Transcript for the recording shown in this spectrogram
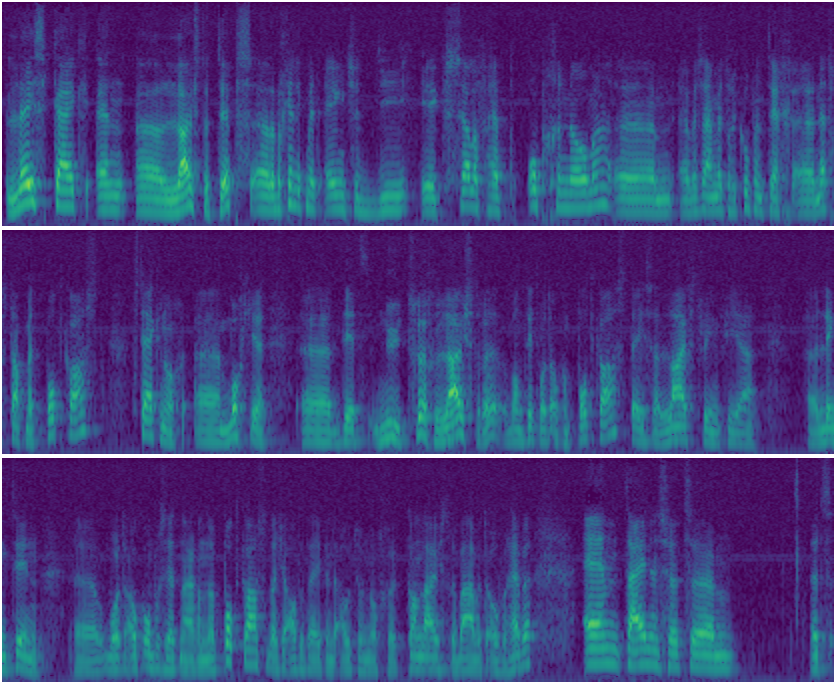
lees, kijk en eh, luistertips. Eh dan begin ik met eentje die ik zelf heb opgenomen. Ehm, eh, we zijn met Recruitment Tech eh, net gestart met podcast. Sterker nog, eh, mocht je eh, dit nu terug luisteren, want dit wordt ook een podcast. Deze livestream via eh, LinkedIn eh, wordt ook omgezet naar een podcast, zodat je altijd even in de auto nog kan luisteren waar we het over hebben. En tijdens het, ehm, het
